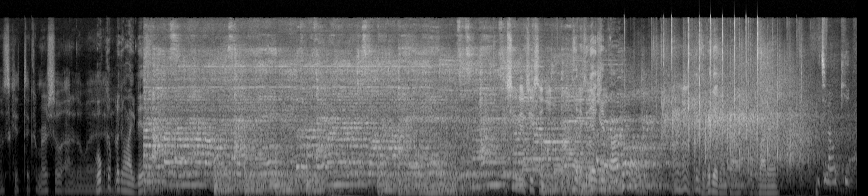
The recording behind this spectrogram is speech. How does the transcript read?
let's get the commercial out of the way. Woke up looking like this. Should have given Chisa a longer. Is it a video game car? I don't know. I think it's a video game car. It's about it.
